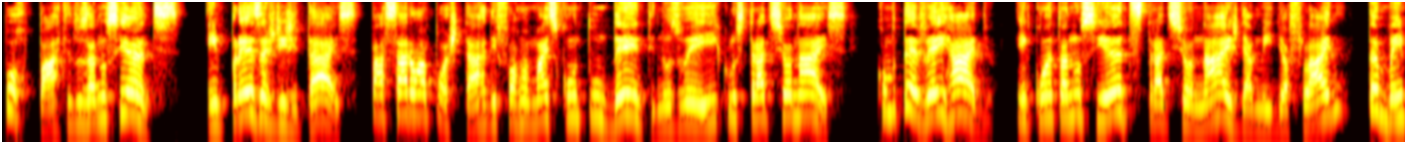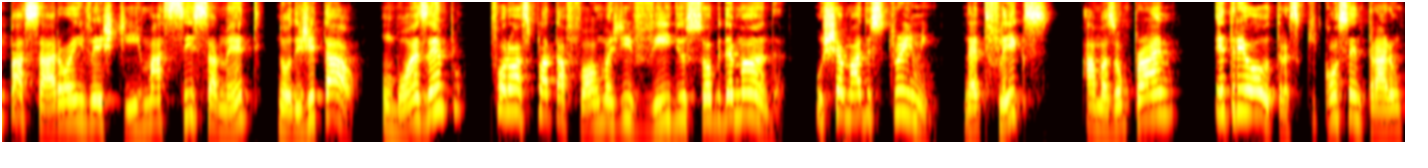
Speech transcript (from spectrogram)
por parte dos anunciantes. Empresas digitais passaram a apostar de forma mais contundente nos veículos tradicionais, como TV e rádio, enquanto anunciantes tradicionais da mídia offline também passaram a investir maciçamente no digital. Um bom exemplo foram as plataformas de vídeo sob demanda, o chamado streaming, Netflix, Amazon Prime entre outras, que concentraram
